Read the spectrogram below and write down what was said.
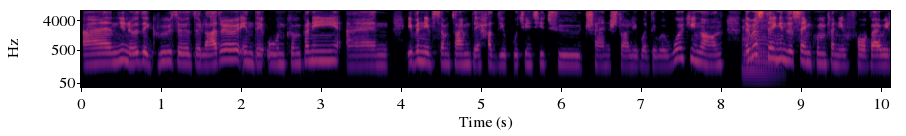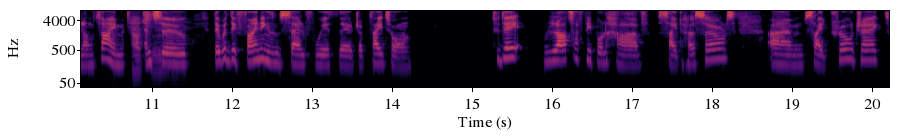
and you know they grew the, the ladder in their own company and even if sometimes they had the opportunity to change slightly what they were working on they mm. were staying in mm. the same company for a very long time Absolutely. and so they were defining themselves with their job title today lots of people have side hustles um, side projects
